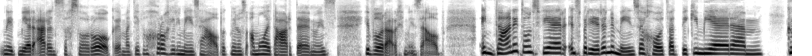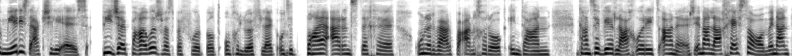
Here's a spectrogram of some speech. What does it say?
net meer ernstig sal raak en want jy wil graag hierdie mense help. Ek meen ons almal het harte en ons jy wil regtig mense help. En dan het ons weer inspirerende mense gehad wat bietjie meer um komedies actually is. PJ Powers was byvoorbeeld ongelooflik. Ons het baie ernstige onderwerpe aangeraak en dan kan sy weer lag oor iets anders en dan lag jy saam en dan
